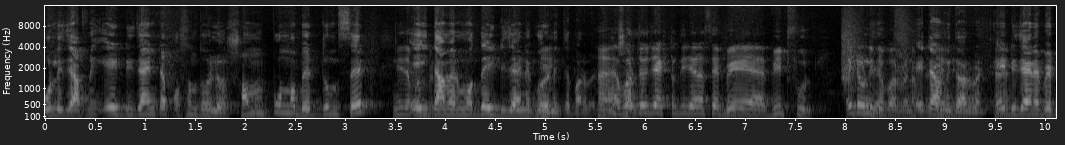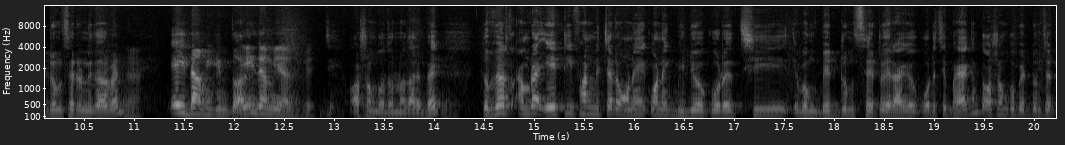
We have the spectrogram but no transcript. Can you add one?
বলি যে আপনি এই ডিজাইনটা পছন্দ হলো সম্পূর্ণ বেডরুম সেট এই দামের মধ্যে এই ডিজাইনে করে নিতে পারবেন হ্যাঁ এবার যে একটা ডিজাইন আছে বিটফুল এটাও নিতে পারবেন এটাও। নিতে পারবেন। এই ডিজাইনের বেডরুম সেটও নিতে পারবেন। এই দামই কিন্তু এই দামই আসবে। জি অসংখ্য ধন্যবাদ আরিফ ভাই। তো ভিউয়ার্স আমরা এটি ফার্নিচারে অনেক অনেক ভিডিও করেছি এবং বেডরুম সেটও এর আগেও করেছি। ভাইয়া কিন্তু অসংখ্য বেডরুম সেট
